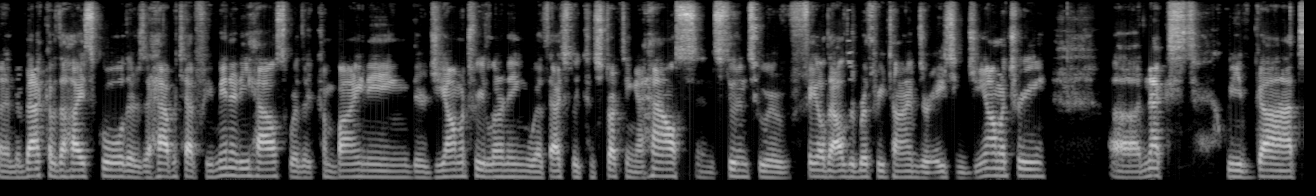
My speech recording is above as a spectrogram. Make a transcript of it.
in the back of the high school, there's a Habitat for Humanity house where they're combining their geometry learning with actually constructing a house and students who have failed algebra three times are acing geometry. Uh, next, we've got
